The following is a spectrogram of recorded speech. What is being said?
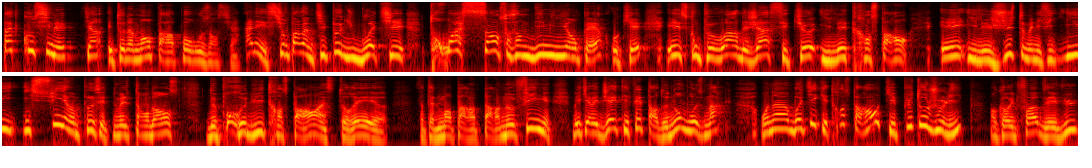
Pas de coussinet, tiens, étonnamment par rapport aux anciens. Allez, si on parle un petit peu du boîtier, 370 mAh, ok. Et ce qu'on peut voir déjà, c'est qu'il est transparent. Et il est juste magnifique. Il, suit un peu cette nouvelle tendance de produits transparents instaurés... Euh, certainement par, par Nothing, mais qui avait déjà été fait par de nombreuses marques. On a un boîtier qui est transparent, qui est plutôt joli. Encore une fois, vous avez vu,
